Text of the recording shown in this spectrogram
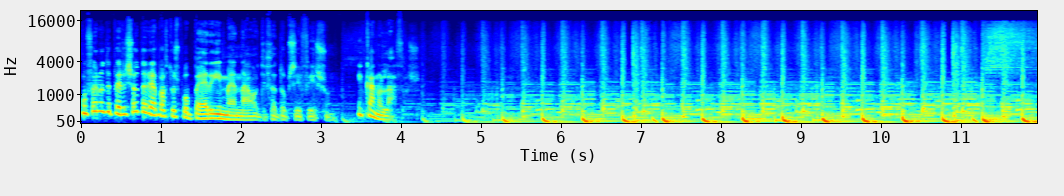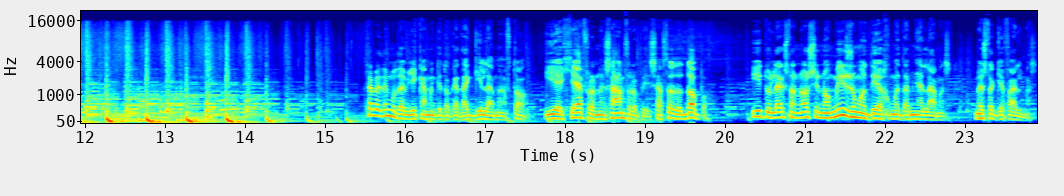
μου φαίνονται περισσότεροι από αυτούς που περίμενα ότι θα το ψηφίσουν. Ή κάνω λάθος. Τα παιδί μου δεν βγήκαμε και το καταγγείλαμε αυτό. Οι εχέφρονες άνθρωποι σε αυτόν τον τόπο. Ή τουλάχιστον όσοι νομίζουμε ότι έχουμε τα μυαλά μας μέσα στο κεφάλι μας.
